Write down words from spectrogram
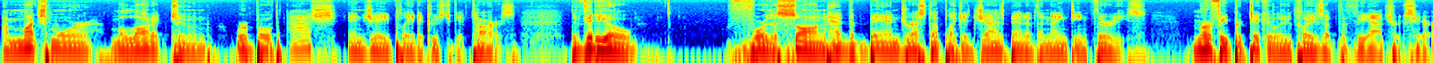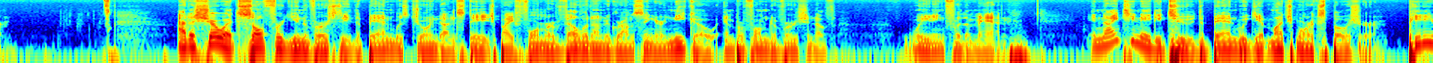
a much more melodic tune where both Ash and J. played acoustic guitars. The video for the song had the band dressed up like a jazz band of the 1930s. Murphy particularly plays up the theatrics here. At a show at Salford University, the band was joined on stage by former Velvet Underground singer Nico and performed a version of Waiting for the Man. In 1982, the band would get much more exposure. Petey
